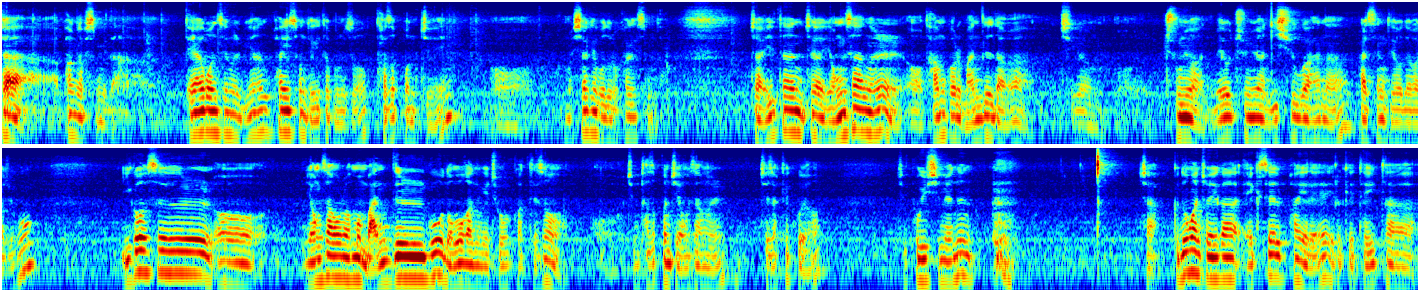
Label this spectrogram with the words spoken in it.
자, 반갑습니다. 대학원생을 위한 파이썬 데이터 분석 다섯 번째 어, 한번 시작해 보도록 하겠습니다. 자, 일단 제가 영상을 어, 다음 거를 만들다가 지금 어, 중요한 매우 중요한 이슈가 하나 발생되어 가지고 이것을 어, 영상으로 한번 만들고 넘어가는 게 좋을 것 같아서 어, 지금 다섯 번째 영상을 제작했고요. 지금 보이시면은 자, 그동안 저희가 엑셀 파일에 이렇게 데이터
